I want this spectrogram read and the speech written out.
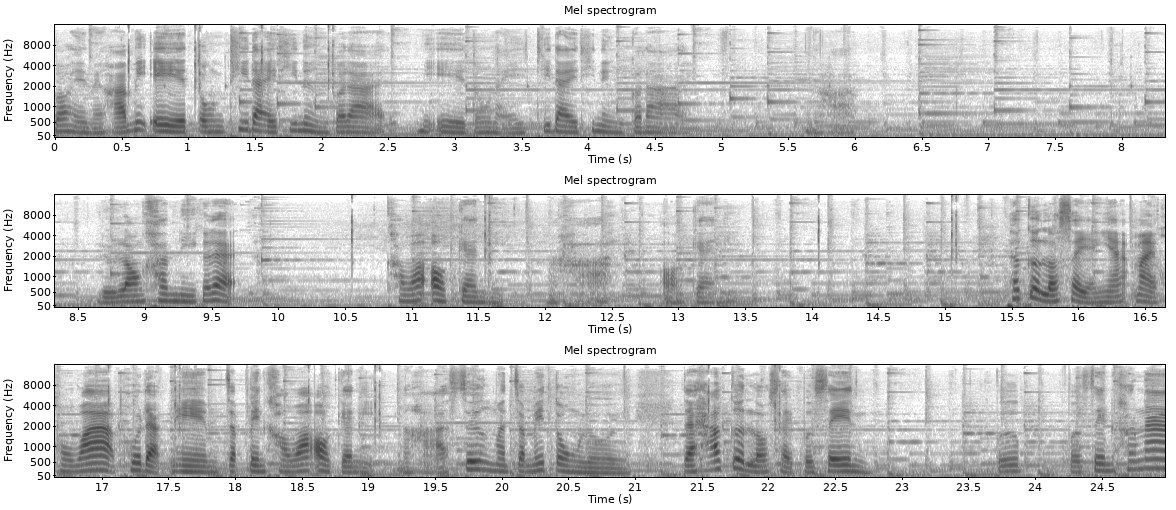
ก็เห็นไหมคะ มี A ตรงที่ใดที่หนึ่งก็ได้ มี A ตรงไหนที่ใดที่หนึ่งก็ได้นะคะหรือลองคำนี้ก็ได้คำว่า organic นะคะ organic ถ้าเกิดเราใส่อย่างเงี้ยหมายความว่า product name จะเป็นคำว่า organic นะคะ ซึ่งมันจะไม่ตรงเลย แต่ถ้าเกิดเราใส่เปอร์เซ็นต์ปุ๊บเปอร์เซ็นต์ข้างหน้า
